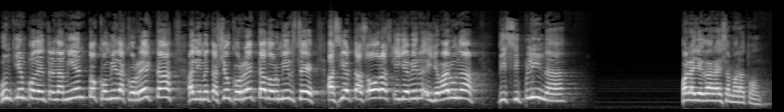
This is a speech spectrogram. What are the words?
un tiempo de entrenamiento, comida correcta, alimentación correcta, dormirse a ciertas horas y llevar, una disciplina para llegar a esa maratón.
